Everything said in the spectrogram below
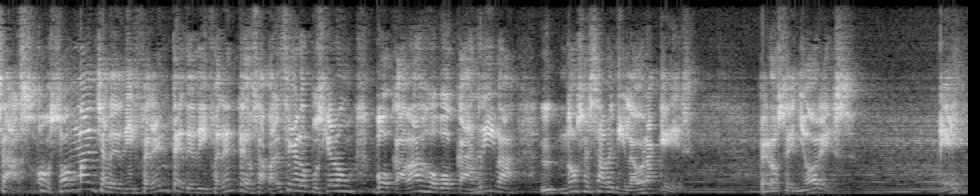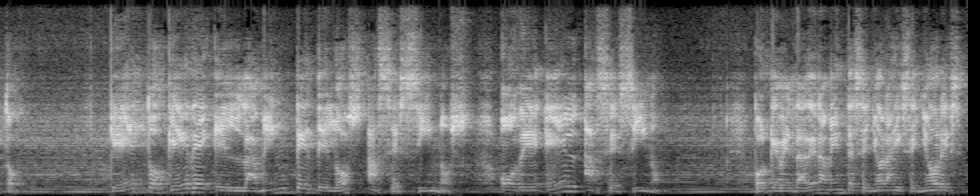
O sea, son, manchas de diferentes, de diferentes, o sea, parece que lo pusieron boca abajo, boca arriba, no se sabe ni la hora que es. Pero señores, esto, que esto quede en la mente de los asesinos o de el asesino. Porque verdaderamente, señoras y señores,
